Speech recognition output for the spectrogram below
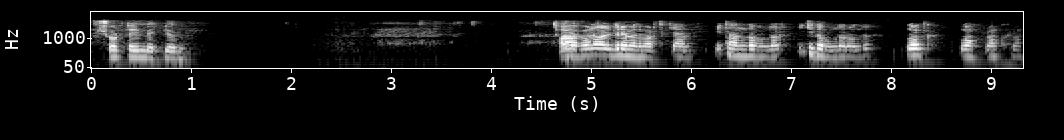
Short'tayım bekliyorum. Abi onu öldüremedim artık yani. Bir tane double door. iki double door oldu. Long. Long long long.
